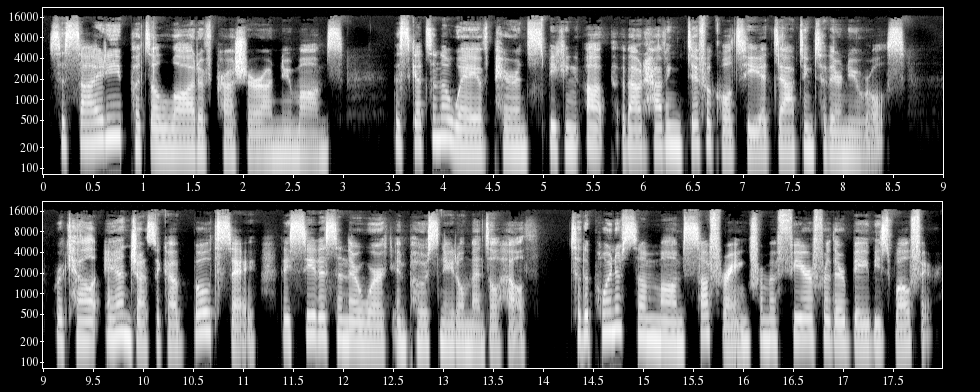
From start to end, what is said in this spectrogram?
Society puts a lot of pressure on new moms. This gets in the way of parents speaking up about having difficulty adapting to their new roles. Raquel and Jessica both say they see this in their work in postnatal mental health to the point of some moms suffering from a fear for their baby's welfare.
